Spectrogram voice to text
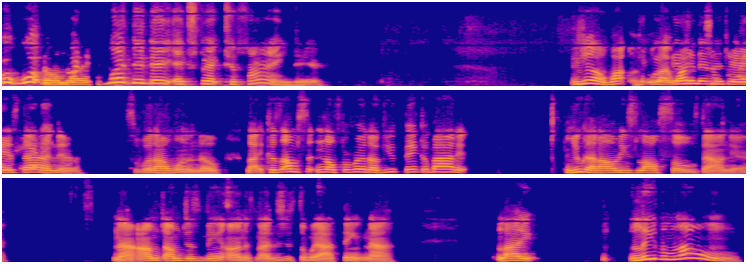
but what So what, like, what did they expect to find there? Yeah, why? Like, why you took your ass down there? That's what I want to know. Like, cause I'm sitting. No, for real. though, If you think about it, you got all these lost souls down there. Now, I'm I'm just being honest. Now, this is just the way I think. Now, like, leave them alone.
